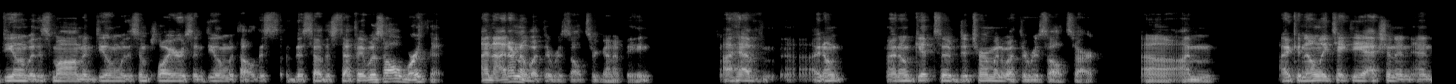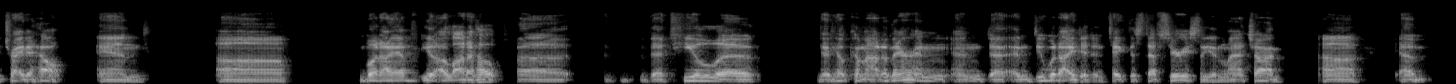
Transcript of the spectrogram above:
dealing with his mom and dealing with his employers and dealing with all this this other stuff. It was all worth it. And I don't know what the results are going to be. I have I don't I don't get to determine what the results are. Uh, I'm I can only take the action and, and try to help. And uh, but I have you know a lot of hope uh, that he'll uh, that he'll come out of there and and uh, and do what I did and take the stuff seriously and latch on. Uh, um,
